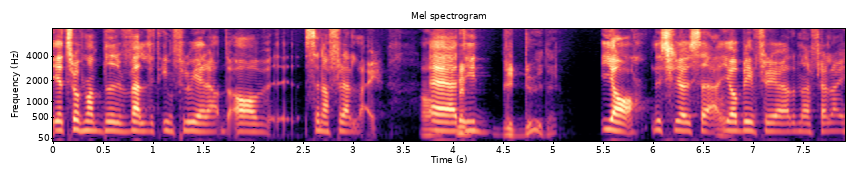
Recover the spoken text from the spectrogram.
jag tror att man blir väldigt influerad av sina föräldrar. Ja. Eh, Men det- blir du det? Ja, det skulle jag säga. Ja. Jag blir influerad av mina föräldrar.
